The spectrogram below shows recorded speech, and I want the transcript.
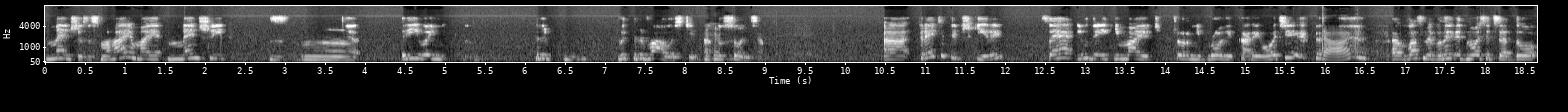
менше засмагає, має менший рівень витривалості до сонця. А третій тип шкіри це люди, які мають чорні брові, карі очі. Так. Власне, вони відносяться до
